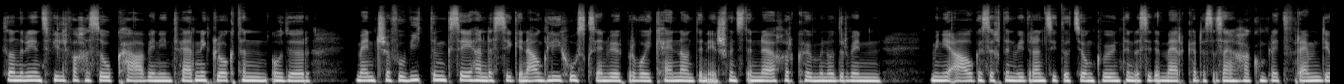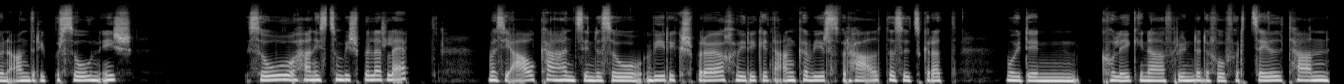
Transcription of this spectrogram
sondern ich habe es vielfach so gehabt, wenn ich in die Ferne geschaut habe oder Menschen von weitem gesehen haben, dass sie genau gleich aussehen wie jemand, den ich kenne und dann erst, wenn sie dann näher kommen oder wenn meine Augen sich dann wieder an die Situation gewöhnt haben, dass sie dann merken, dass es eigentlich eine komplett fremde und andere Person ist. So habe ich es zum Beispiel erlebt. Was ich auch hatte, sind so wirre Gespräche, wirre Gedanken, wirres Verhalten. Also jetzt gerade, wo ich den Kolleginnen und Freunden davon erzählt habe,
